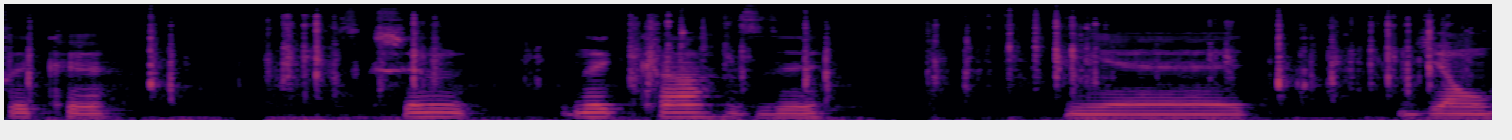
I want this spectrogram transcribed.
Syky. Skrzynka z miedzią.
